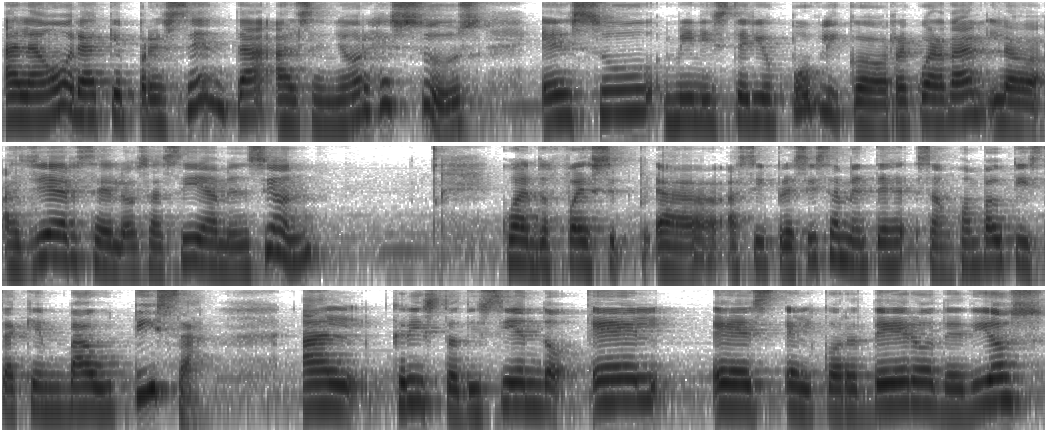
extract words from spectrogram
a la hora que presenta al Señor Jesús en su ministerio público. Recuerdan, lo, ayer se los hacía mención cuando fue ah, así precisamente San Juan Bautista quien bautiza al Cristo diciendo, Él es el Cordero de Dios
